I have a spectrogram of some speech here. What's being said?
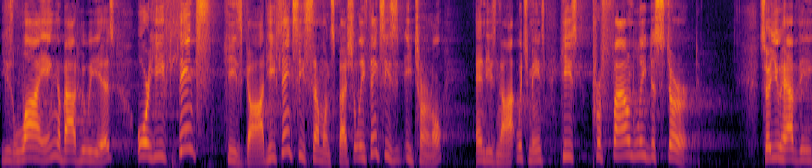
he's lying about who he is, or he thinks he's God, he thinks he's someone special, he thinks he's eternal, and he's not, which means he's profoundly disturbed. So you have the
